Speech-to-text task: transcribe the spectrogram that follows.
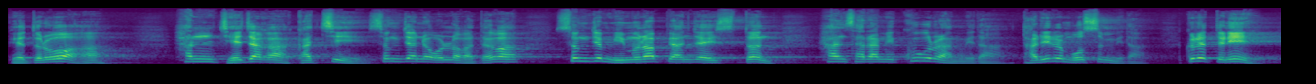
베드로와 한 제자가 같이 성전에 올라가다가 성전 미문 앞에 앉아 있었던 한 사람이 구걸을 합니다. 다리를 못 씁니다. 그랬더니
